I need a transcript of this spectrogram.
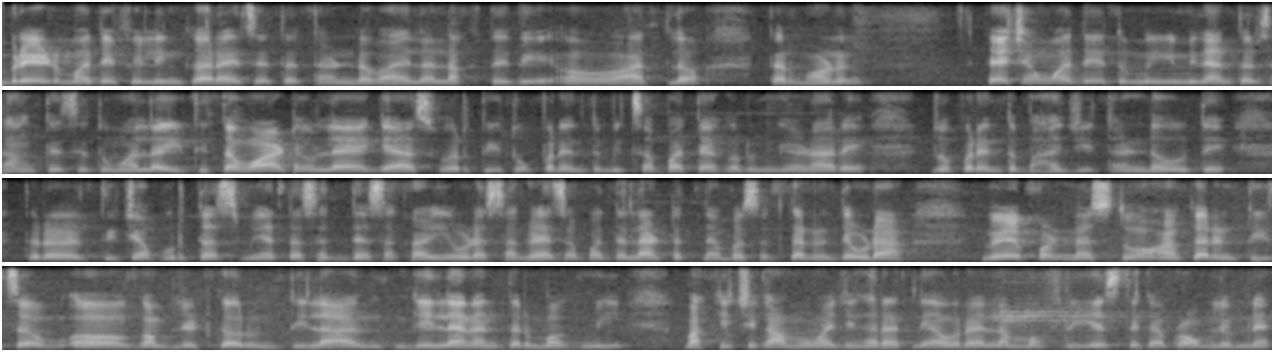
ब्रेडमध्ये फिलिंग करायचं आहे तर थंड व्हायला लागतं ते आतलं. तर म्हणून त्याच्यामध्ये तुम्ही मी नंतर सांगतेच आहे तुम्हाला. इथे तवा ठेवला आहे गॅसवरती तोपर्यंत मी चपात्या करून घेणार आहे जोपर्यंत भाजी थंड होते. तर तिच्यापुरताच मी आता सध्या सकाळी एवढ्या सगळ्या चपात्या लाटत नाही बसत कारण तेवढा वेळ पण नसतो कारण तिचं कंप्लीट करून तिला गेल्यानंतर मग मी बाकीची कामं माझी घरातली आवरायला मग फ्री असते काय प्रॉब्लेम नाही.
